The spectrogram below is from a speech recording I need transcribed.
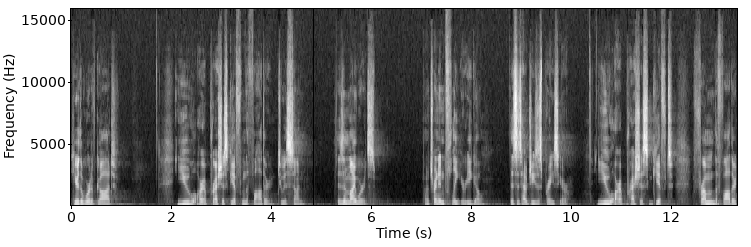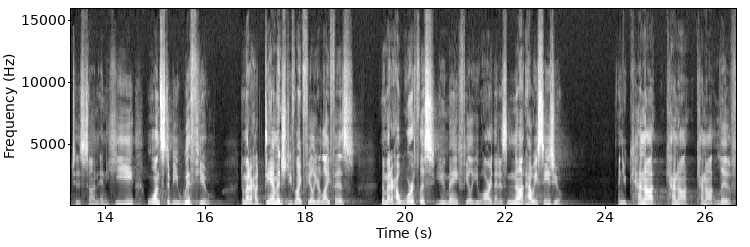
Hear the word of God. You are a precious gift from the Father to his Son. This isn't my words. I'm not trying to inflate your ego. This is how Jesus prays here. You are a precious gift from the Father to his Son, and he wants to be with you. No matter how damaged you might feel your life is, no matter how worthless you may feel you are, that is not how he sees you. And you cannot, cannot, cannot live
